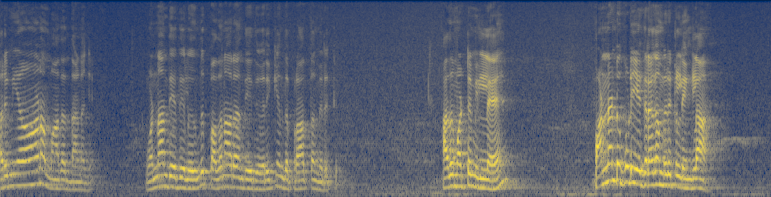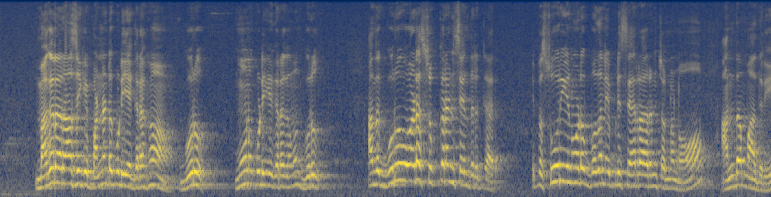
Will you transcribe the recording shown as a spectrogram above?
அருமையான மாதம் தானுங்க. ஒன்றாம் தேதியிலிருந்து பதினாறாம் தேதி வரைக்கும் இந்த பிராத்தம் இருக்குது அது மட்டும் இல்லை பன்னெண்டு கூடிய கிரகம் இருக்கு இல்லைங்களா? மகர ராசிக்கு பன்னெண்டு கூடிய கிரகம் குரு. மூணு கூடிய கிரகமும் குரு. அந்த குருவோட சுக்கரன் சேர்ந்துருக்கார். இப்போ சூரியனோட புதன் எப்படி சேர்றாருன்னு சொன்னனோ அந்த மாதிரி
